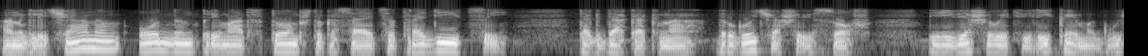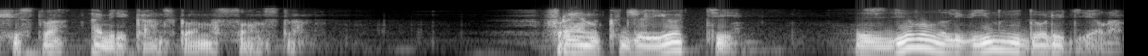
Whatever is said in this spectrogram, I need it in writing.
англичанам отдан примат в том, что касается традиций, тогда как на другой чаше весов перевешивает великое могущество американского масонства. Фрэнк Джильотти сделал львиную долю дела.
